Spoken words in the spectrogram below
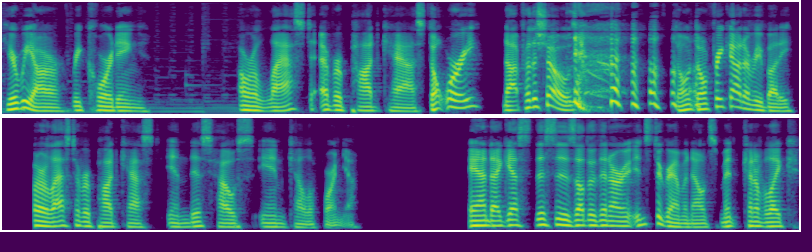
here we are recording our last ever podcast. Don't worry, not for the shows. don't don't freak out, everybody. But our last ever podcast in this house in California. And I guess this is other than our Instagram announcement, kind of like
